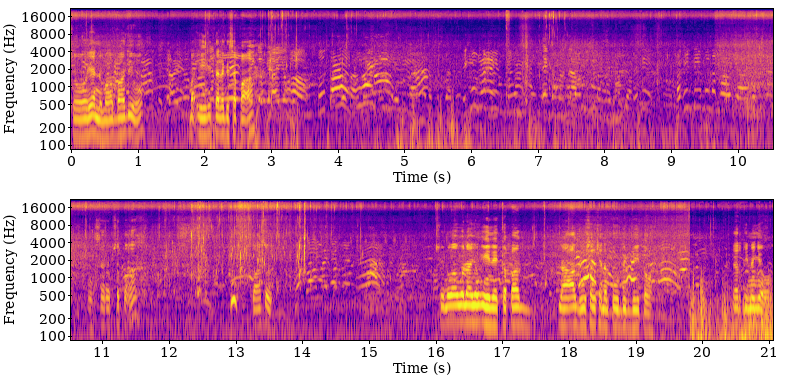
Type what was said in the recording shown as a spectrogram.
So yan mga buddy oh. Mainit talaga sa paa. Ang sarap sa paa. Huh, baso. So nawawala yung init kapag naagusan siya ng tubig dito. Pero tingnan nyo oh.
